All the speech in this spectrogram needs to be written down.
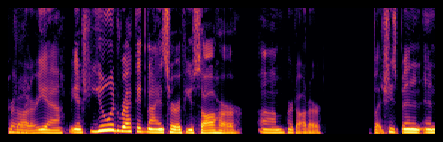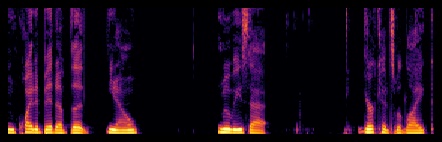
Her Really? daughter, yeah, yeah, she- you would recognize her if you saw her. Um, her daughter, but she's been in, quite a bit of the you know movies that your kids would like.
